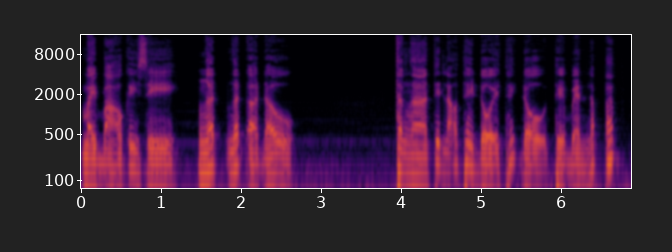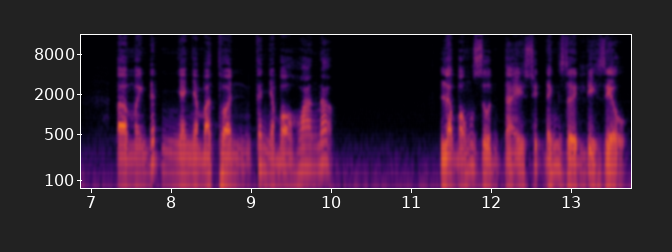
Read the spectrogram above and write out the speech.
Mày bảo cái gì? Ngất, ngất ở đâu? Thằng Hà thấy lão thay đổi thái độ thì bèn lắp bắp. Ở mảnh đất nhà nhà bà Thuần, căn nhà bỏ hoang đó. Lão bóng run tay suýt đánh rơi ly rượu.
